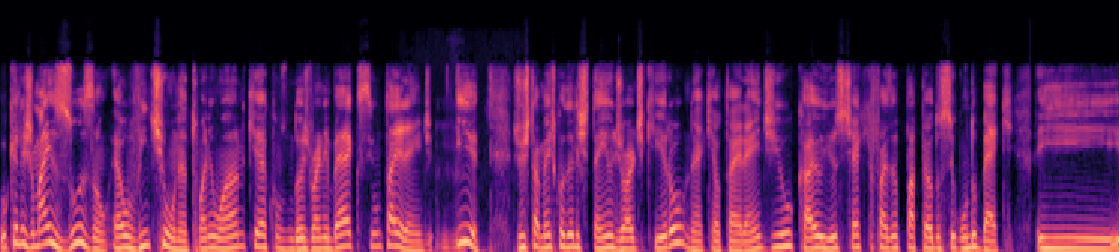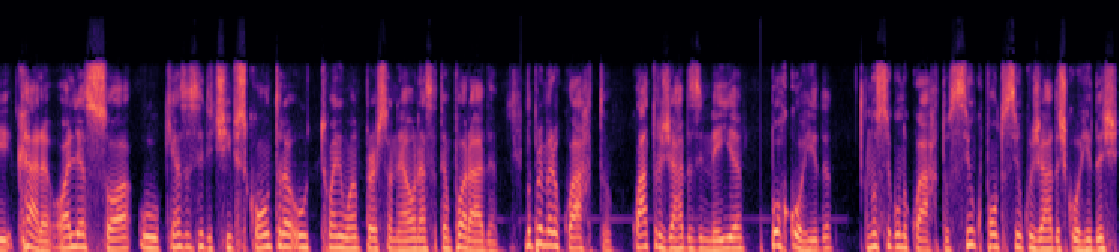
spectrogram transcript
o que eles mais usam é o 21, né? 21, que é com dois running backs e um tight end. Uhum. E, justamente quando eles têm o George Kittle, né, que é o tight end, e o Kyle Juszczyk, que faz o papel do segundo back. E, cara, olha só o Kansas City Chiefs contra o 21 personnel nessa temporada. No primeiro quarto, 4 jardas e meia por corrida. No segundo quarto, 5.5 jardas corridas,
